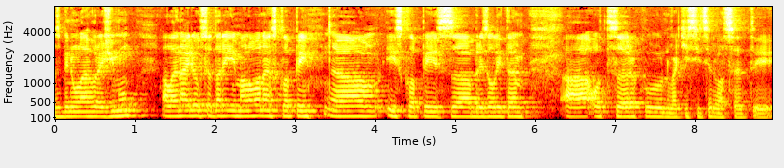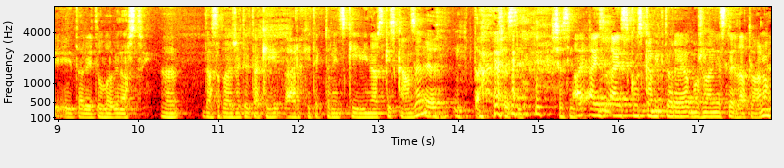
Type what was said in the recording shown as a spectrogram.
z minulého režimu, ale najdou se tady i malované sklepy, eh, i sklepy s brizolitem a od roku 2020 i, i tady tohle vinařství. E, Dá sa povedať, že to je taký architektonický vinársky skanzen? tak, přesně, přesně. Aj, aj, aj s kúskami, ktoré možno aj nestojí za to, áno?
